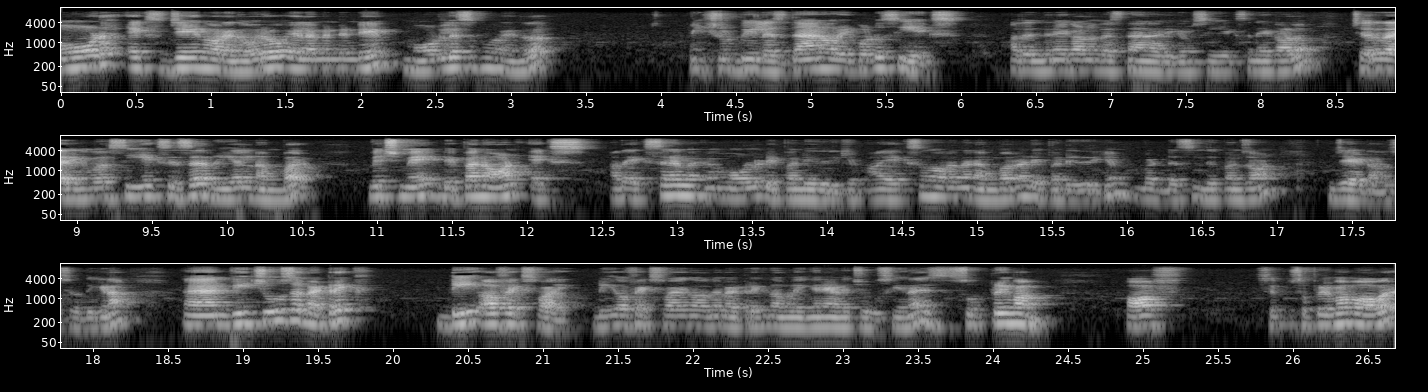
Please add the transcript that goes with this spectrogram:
മോഡ് എക്സ് ജെ എന്ന് പറയുന്നത് ഓരോ എലമെന്റിന്റെയും മോഡ്ലെസ് എന്ന് പറയുന്നത് it should be less than or equal to c x അത് എന്തിനേക്കാളും ലെസ് ദാൻ ആയിരിക്കും സി എക്സിനേക്കാളും ചെറുതായിരിക്കും. C x is a real number which may depend on x അത് എക്സിനെ മുകളിൽ ഡിപ്പെൻഡ് ചെയ്തിരിക്കും. ആ എക്സ് എന്ന് പറയുന്ന നമ്പറിനെ ഡിപ്പെൻഡ് ചെയ്തിരിക്കും. But does depends on J ആയിട്ട് അത് ശ്രദ്ധിക്കണം. And we choose a metric D of X Y D of X Y എന്ന് പറഞ്ഞ മെട്രിക് നമ്മൾ ഇങ്ങനെയാണ് ചൂസ് ചെയ്യുന്നത്. Supremum of supremum over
